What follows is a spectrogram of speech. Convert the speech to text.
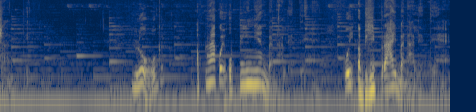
शांति लोग अपना कोई ओपिनियन बना लेते हैं कोई अभिप्राय बना लेते हैं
